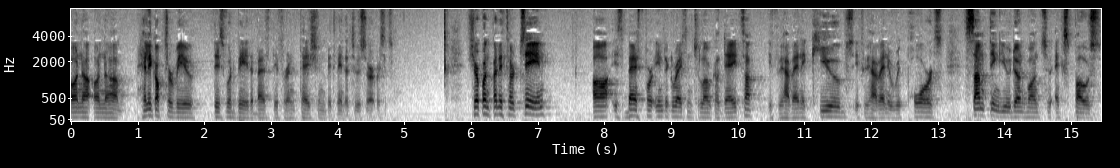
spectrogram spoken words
on a, on a helicopter view, this would be the best differentiation between the two services. SharePoint 2013 uh, is best for integration to local data. If you have any cubes, if you have any reports, something you don't want to expose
